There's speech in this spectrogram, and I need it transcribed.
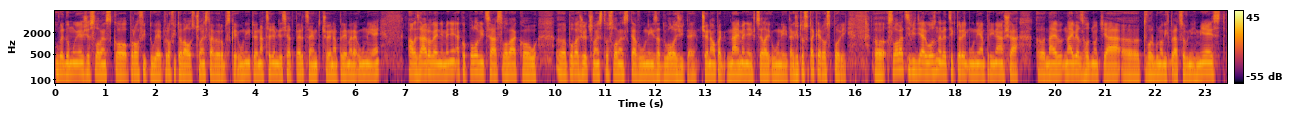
uvedomuje, že Slovensko profituje, profitovalo z členstva v Európskej únii, to je nad 70%, čo je na priemere únie ale zároveň menej ako polovica Slovákov e, považuje členstvo Slovenska v únii za dôležité, čo je naopak najmenej v celej únii. Takže to sú také rozpory. E, Slováci vidia rôzne veci, ktoré im únia prináša. E, naj, najviac hodnotia tvorbu nových pracovných miest,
